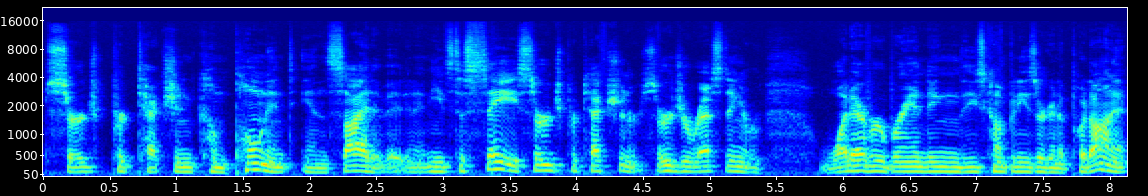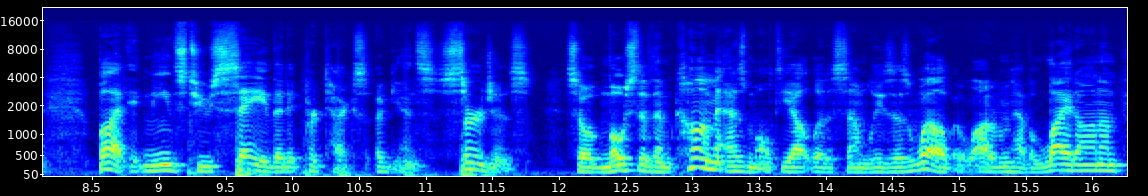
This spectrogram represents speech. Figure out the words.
surge protection component inside of it. And it needs to say surge protection or surge arresting or whatever branding these companies are going to put on it. But it needs to say that it protects against surges. So most of them come as multi-outlet assemblies as well, but a lot of them have a light on them.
